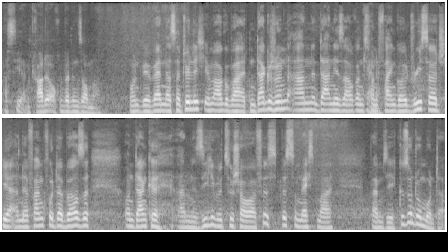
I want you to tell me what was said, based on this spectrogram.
passieren, gerade auch über den Sommer. Und wir werden das natürlich im Auge behalten. Dankeschön an Daniel Saurens von Feingold Research hier an der Frankfurter Börse. Und danke an Sie, liebe Zuschauer, fürs bis zum nächsten Mal. Bleiben Sie gesund und munter.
